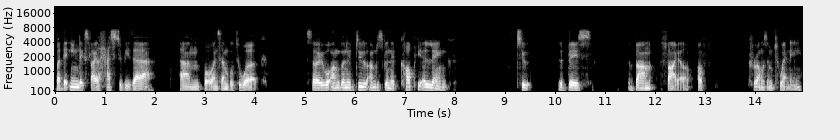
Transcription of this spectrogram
but the index file has to be there um, for Ensembl to work. So what I'm going to do, I'm just going to copy a link to this BAM file of chromosome 20.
